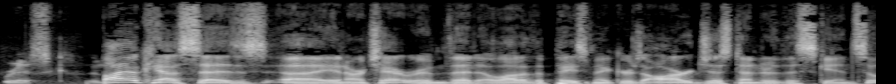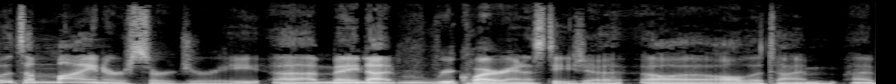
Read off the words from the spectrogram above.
risk. Biocow says uh, in our chat room that a lot of the pacemakers are just under the skin, so it's a minor surgery. Uh, may not require anesthesia uh, all the time, uh,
